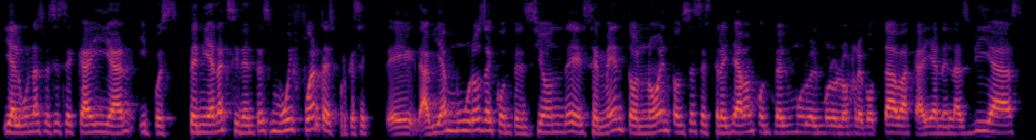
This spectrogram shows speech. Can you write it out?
y algunas veces se caían y pues tenían accidentes muy fuertes porque se, eh, había muros de contención de cemento, ¿no? Entonces se estrellaban contra el muro, el muro los rebotaba, caían en las vías,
